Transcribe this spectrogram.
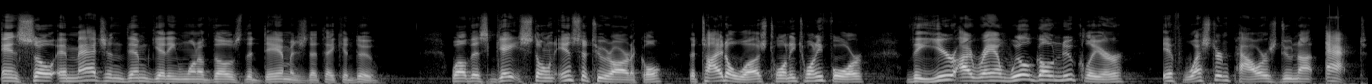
And so imagine them getting one of those, the damage that they can do. Well, this Gatestone Institute article, the title was 2024 The Year Iran Will Go Nuclear If Western Powers Do Not Act.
